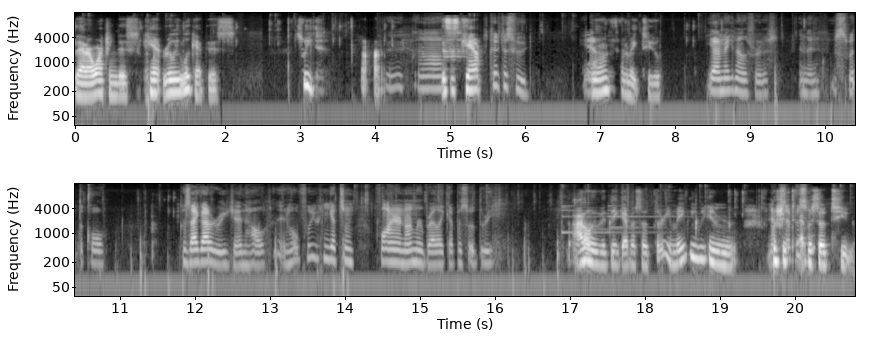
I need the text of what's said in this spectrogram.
that are watching this can't really look at this. Sweet. Alright. Uh, This is camp. cook this food. Yeah, I'm gonna make two. yeah. Make another furnace, and then split the coal. Cause I gotta regen health, and hopefully we can get some full iron armor by like episode three. I don't even think episode three. Maybe we can push Next it to episode two.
